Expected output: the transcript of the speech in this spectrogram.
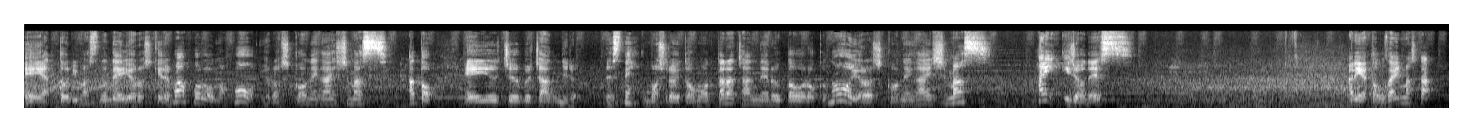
えー、やっておりますのでよろしければフォローの方よろしくお願いします。あと、えー、YouTube チャンネルですね、面白いと思ったらチャンネル登録の方よろしくお願いします。はい、以上です。ありがとうございました。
